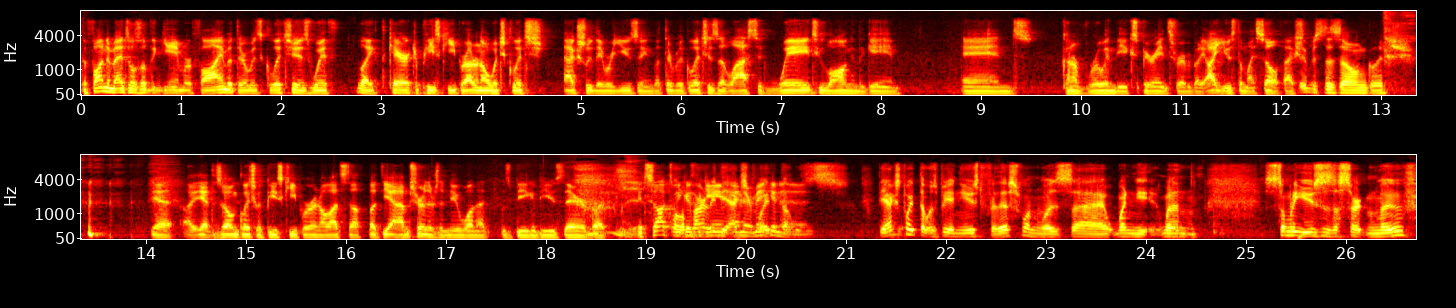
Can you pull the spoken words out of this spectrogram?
the fundamentals of the game are fine, but there was glitches with like the character Peacekeeper. I don't know which glitch actually they were using, but there were glitches that lasted way too long in the game and kind of ruined the experience for everybody. I used them myself actually. It was the zone glitch. Yeah, uh, yeah, the zone glitch with Peacekeeper and all that stuff. But yeah, I'm sure there's a new one that was being abused there. But it sucks Well, because the game the and they're making that a, was the exploit that was being used for this one was uh, when you when somebody uses a certain move,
